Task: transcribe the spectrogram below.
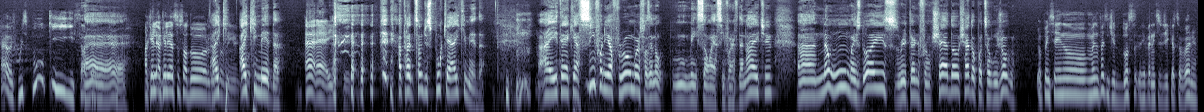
É, o Spooky, sabe? É, é, Aquele, aquele assustador. é. Ai que, ai que meda. É, é, isso. isso. A tradução de spook é ai que meda. Aí tem aqui a Symphony of Rumors, fazendo menção a Symphony of the Night. Uh, não um, mas dois. Return from Shadow. Shadow pode ser algum jogo? Eu pensei no. Mas não faz sentido. Duas referências de Castlevania?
